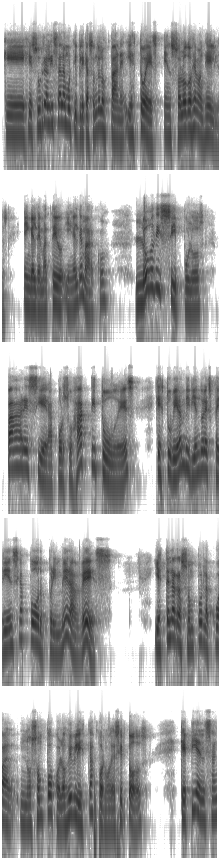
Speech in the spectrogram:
que Jesús realiza la multiplicación de los panes, y esto es en solo dos evangelios, en el de Mateo y en el de Marcos, los discípulos pareciera por sus actitudes que estuvieran viviendo la experiencia por primera vez. Y esta es la razón por la cual no son pocos los biblistas, por no decir todos, que piensan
